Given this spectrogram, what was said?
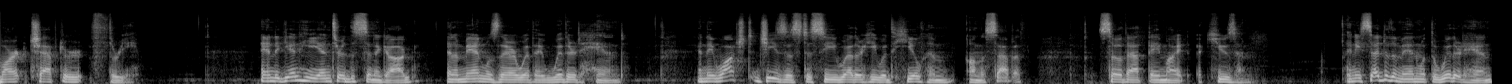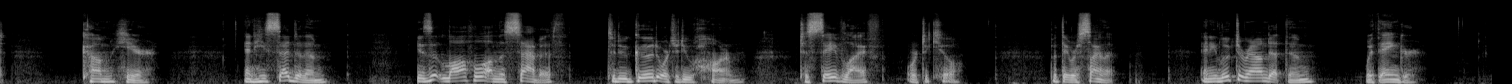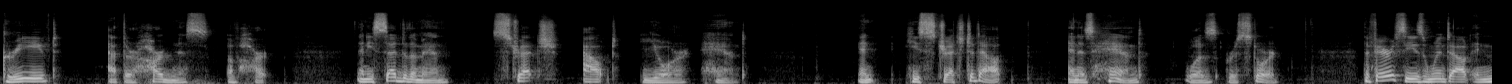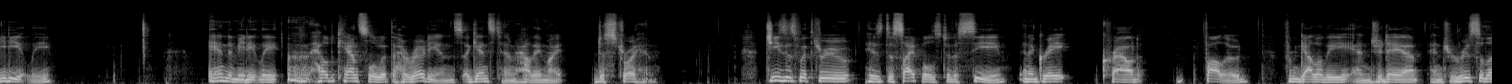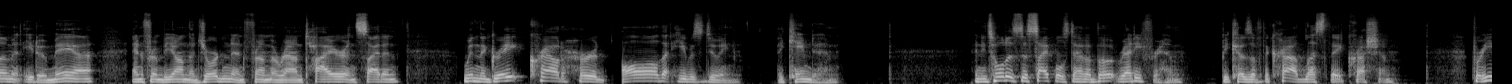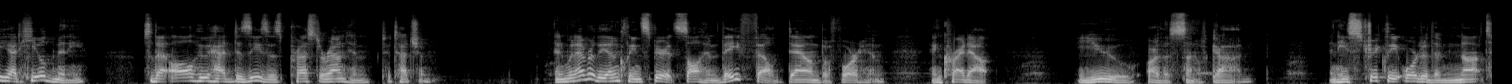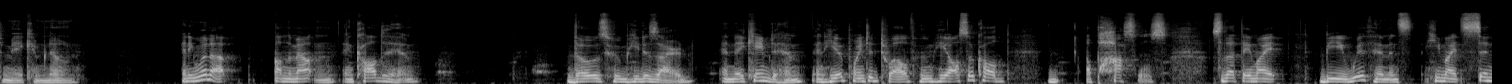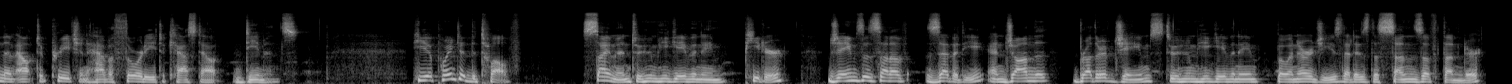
Mark chapter 3. And again he entered the synagogue, and a man was there with a withered hand. And they watched Jesus to see whether he would heal him on the Sabbath, so that they might accuse him. And he said to the man with the withered hand, Come here. And he said to them, Is it lawful on the Sabbath to do good or to do harm, to save life or to kill? But they were silent. And he looked around at them with anger, grieved at their hardness of heart. And he said to the man, Stretch out your hand. And he stretched it out, and his hand was restored. The Pharisees went out immediately and immediately held counsel with the Herodians against him, how they might destroy him. Jesus withdrew his disciples to the sea, and a great crowd followed from Galilee and Judea and Jerusalem and Idumea, and from beyond the Jordan and from around Tyre and Sidon. When the great crowd heard all that he was doing, they came to him. And he told his disciples to have a boat ready for him, because of the crowd, lest they crush him. For he had healed many, so that all who had diseases pressed around him to touch him. And whenever the unclean spirits saw him, they fell down before him and cried out, You are the Son of God and he strictly ordered them not to make him known. And he went up on the mountain and called to him those whom he desired, and they came to him, and he appointed twelve, whom he also called apostles, so that they might be with him, and he might send them out to preach and have authority to cast out demons. He appointed the twelve Simon, to whom he gave the name Peter, James the son of Zebedee, and John the brother of James, to whom he gave the name Boanerges, that is, the sons of thunder,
